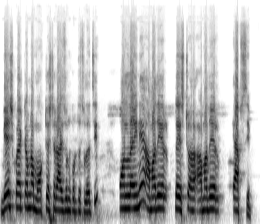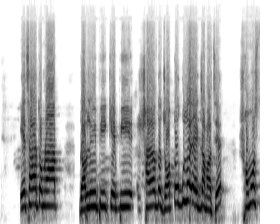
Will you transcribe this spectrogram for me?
বেশ কয়েকটা আমরা মক টেস্টের আয়োজন করতে চলেছি অনলাইনে আমাদের প্লে আমাদের অ্যাপসে এছাড়া তোমরা ডব্লিউপি কেপি সাধারণত যতগুলো এক্সাম আছে, সমস্ত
